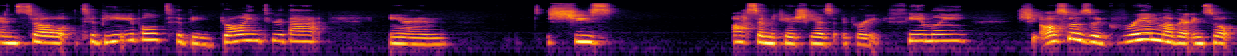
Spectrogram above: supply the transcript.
And so to be able to be going through that and she's awesome because she has a great family. She also is a grandmother, and so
